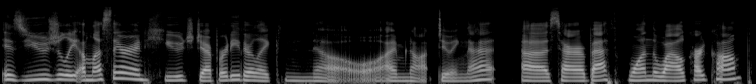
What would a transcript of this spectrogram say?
is usually, unless they're in huge jeopardy, they're like, no, I'm not doing that. Uh, Sarah Beth won the wild card comp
